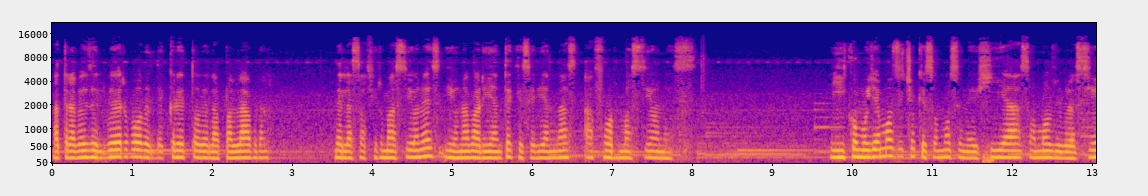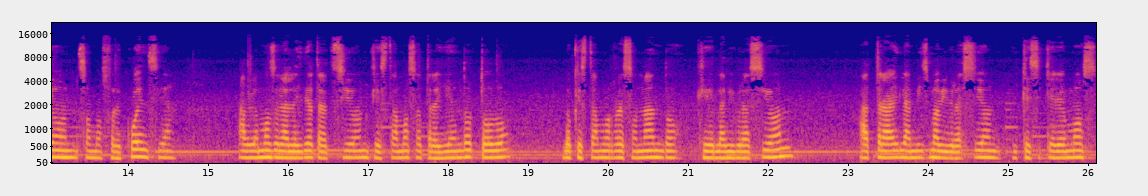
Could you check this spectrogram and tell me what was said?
a través del verbo, del decreto, de la palabra, de las afirmaciones y una variante que serían las afirmaciones. Y como ya hemos dicho que somos energía, somos vibración, somos frecuencia, Hablamos de la ley de atracción, que estamos atrayendo todo lo que estamos resonando, que la vibración atrae la misma vibración y que si queremos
